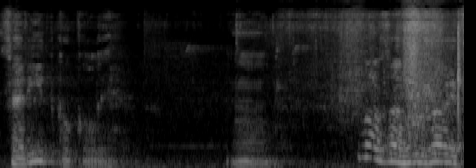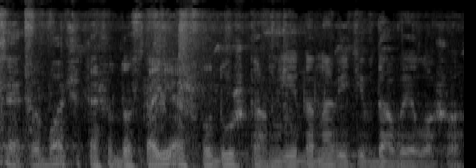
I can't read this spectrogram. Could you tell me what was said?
Це рідко коли. От. Ну, загружається, як ви бачите, що достаєш подушка, її навіть і вдавило, що.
